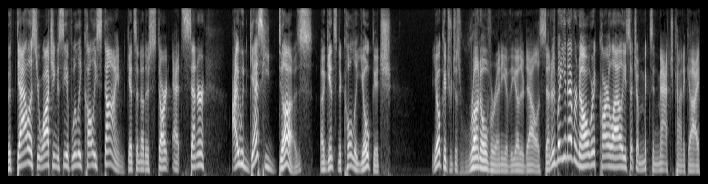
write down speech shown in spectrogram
With Dallas, you're watching to see if Willie Cauley Stein gets another start at center. I would guess he does against Nikola Jokic. Jokic would just run over any of the other Dallas centers, but you never know. Rick Carlisle, he's such a mix and match kind of guy.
